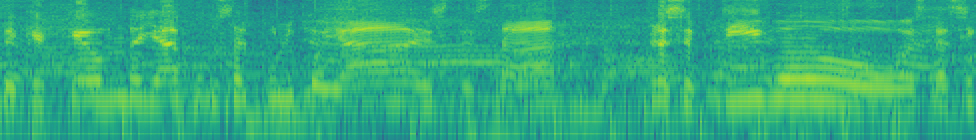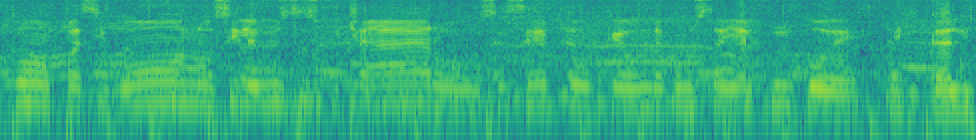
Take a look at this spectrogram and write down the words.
¿De qué, qué onda ya? ¿Cómo está el público ya? Este, ¿Está receptivo o está así como pasivón o si le gusta escuchar o se acepta qué onda? ¿Cómo está ya el público de Mexicali?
